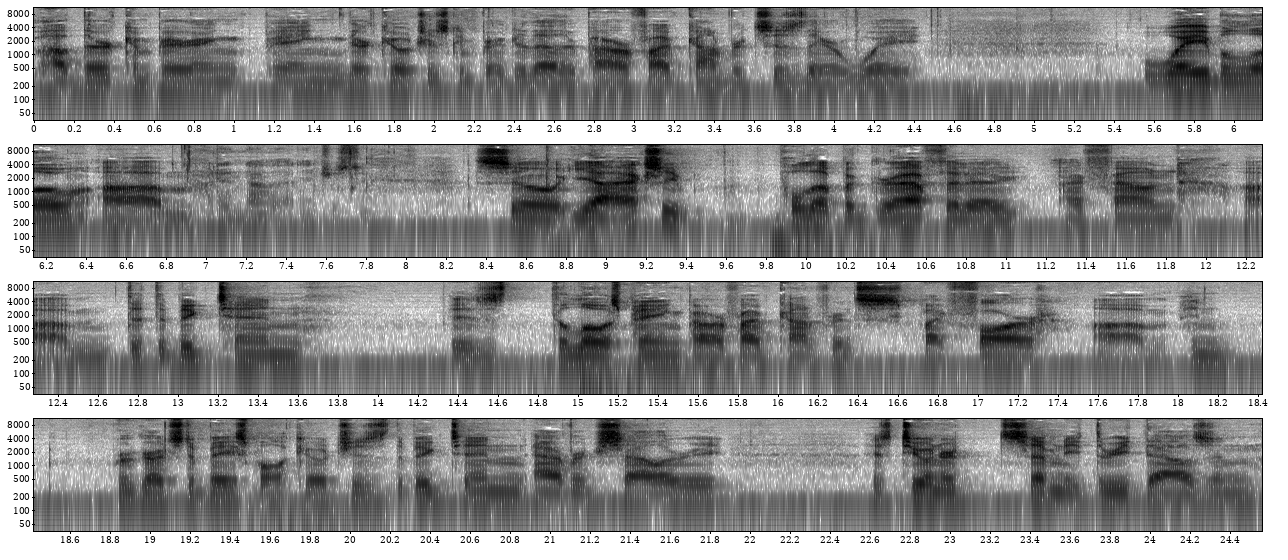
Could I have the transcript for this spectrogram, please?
how they're comparing paying their coaches compared to the other Power Five conferences, they're way, way below. Um, I didn't know that. Interesting. so yeah, I actually pulled up a graph that I I found um, that the Big Ten is the lowest paying Power Five conference by far um, in regards to baseball coaches. The Big Ten average salary is two hundred seventy three thousand,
